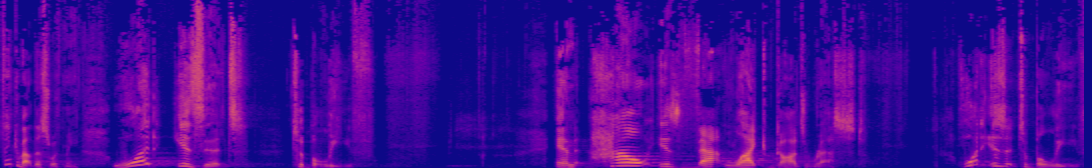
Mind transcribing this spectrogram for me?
Think about this with me. What is it to believe? And how is that like God's rest? What is it to believe?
